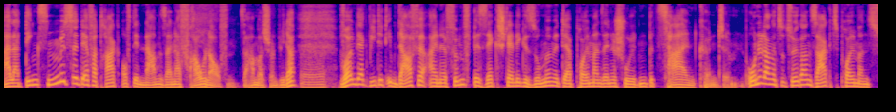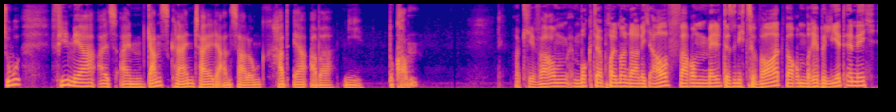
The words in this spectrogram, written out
Allerdings müsse der Vertrag auf den Namen seiner Frau laufen. Da haben wir es schon wieder. Äh. Wollenberg bietet ihm dafür eine fünf- bis sechsstellige Summe, mit der Pollmann seine Schulden bezahlen könnte. Ohne lange zu zögern sagt Pollmann zu, viel mehr als einen ganz kleinen Teil der Anzahlung hat er aber nie bekommen. Okay, warum muckt der Pollmann da nicht auf? Warum meldet er sich nicht zu Wort? Warum rebelliert er nicht?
